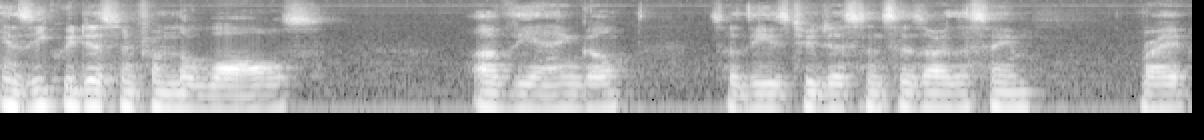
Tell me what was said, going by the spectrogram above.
is equidistant from the walls of the angle. So these two distances are the same, right?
